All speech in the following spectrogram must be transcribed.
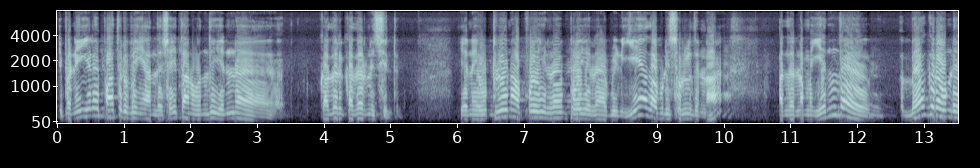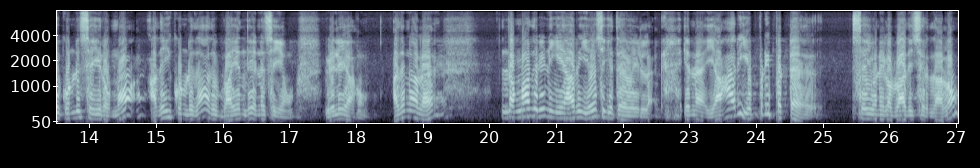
இப்போ நீங்களே பார்த்துருப்பீங்க அந்த ஷைத்தான் வந்து என்ன கதர் கதர்னுச்சிட்டு என்னை விட்டுரு நான் போயிடுறேன் போயிடுறேன் அப்படின்னு ஏன் அது அப்படி சொல்லுதுன்னா அந்த நம்ம எந்த பேக்ரவுண்டை கொண்டு செய்கிறோமோ அதை கொண்டு தான் அது பயந்து என்ன செய்யும்? வெளியாகும். அதனால் இந்த மாதிரி நீங்கள் யாரும் யோசிக்க தேவையில்லை. என்ன யார் எப்படிப்பட்ட செய்வனையில் பாதிச்சிருந்தாலும்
